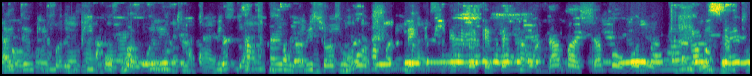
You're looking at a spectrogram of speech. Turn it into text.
I thank you for the people who are willing to commit that time and resource, Make this a better one. That by we thank you,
